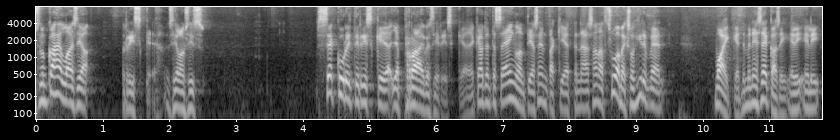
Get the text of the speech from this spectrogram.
siellä on kahdenlaisia riskejä. Siellä on siis security-riskejä ja privacy-riskejä. Ja käytän tässä englantia sen takia, että nämä sanat suomeksi on hirveän vaikeat, ne menee sekaisin. Eli, eli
